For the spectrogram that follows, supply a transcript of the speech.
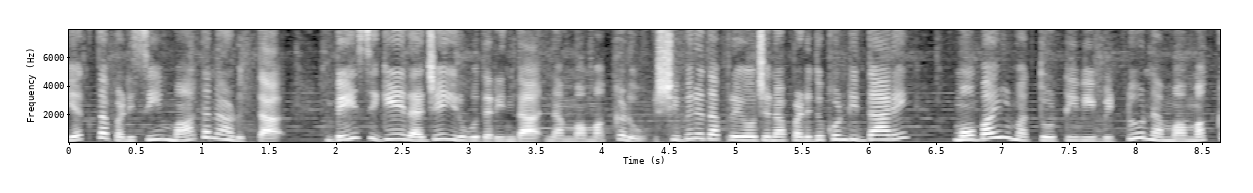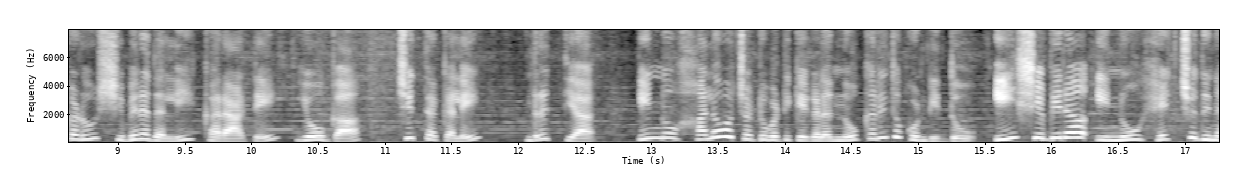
ವ್ಯಕ್ತಪಡಿಸಿ ಮಾತನಾಡುತ್ತಾ ಬೇಸಿಗೆ ರಜೆ ಇರುವುದರಿಂದ ನಮ್ಮ ಮಕ್ಕಳು ಶಿಬಿರದ ಪ್ರಯೋಜನ ಪಡೆದುಕೊಂಡಿದ್ದಾರೆ. ಮೊಬೈಲ್ ಮತ್ತು ಟಿವಿ ಬಿಟ್ಟು ನಮ್ಮ ಮಕ್ಕಳು ಶಿಬಿರದಲ್ಲಿ ಕರಾಟೆ, ಯೋಗ, ಚಿತ್ರಕಲೆ, ನೃತ್ಯ ಇನ್ನು ಹಲವು ಚಟುವಟಿಕೆಗಳನ್ನು ಕಲಿತುಕೊಂಡಿದ್ದು, ಈ ಶಿಬಿರ ಇನ್ನೂ ಹೆಚ್ಚು ದಿನ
